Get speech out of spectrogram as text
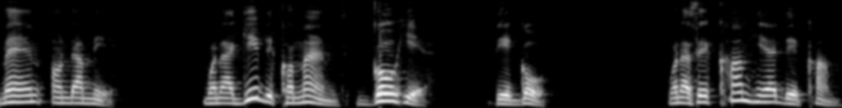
men under me. When I give the command, go here, they go. When I say come here, they come.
